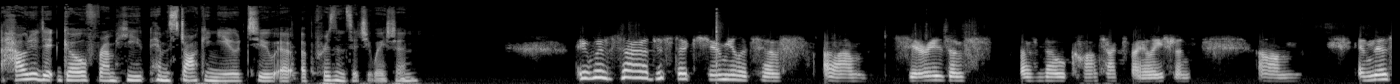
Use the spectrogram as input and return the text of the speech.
how did it go from he him stalking you to a, a prison situation? It was uh, just a cumulative um, series of of no contact violations. Um, and this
